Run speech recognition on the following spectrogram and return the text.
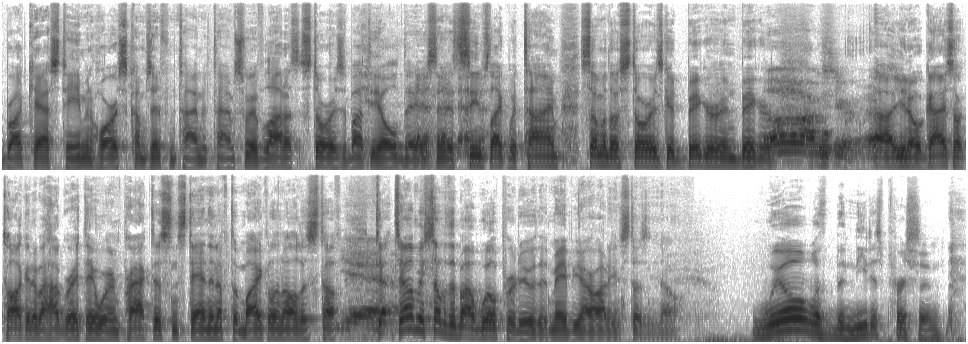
broadcast team, and Horace comes in from time to time, so we have a lot of stories about the old days, and it seems like with time, some of those stories get bigger and bigger. Oh, I'm sure. Uh, you know, guys are talking about how great they were in practice and standing up to Michael and all this stuff. Yeah. T- tell me something about Will Perdue that maybe our audience doesn't doesn't know. Will was the neatest person.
